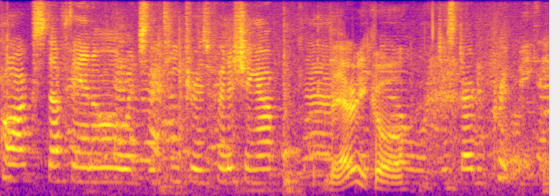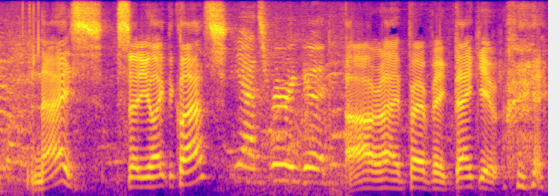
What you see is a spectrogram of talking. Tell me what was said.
Fox stuffed animal, which the teacher is finishing up. Uh, Very right cool. just started printmaking. Nice. So you like the class? Yeah, it's very good. All right, perfect. Thank you.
